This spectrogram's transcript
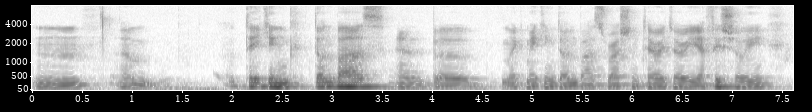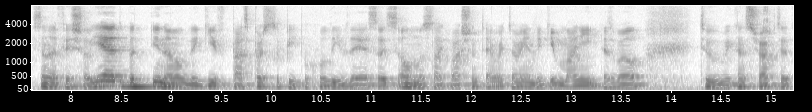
mm, um, taking Donbass and uh, like making Donbass Russian territory officially. It's not official yet, but you know they give passports to people who live there, so it's almost like Russian territory, and they give money as well to reconstruct it.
